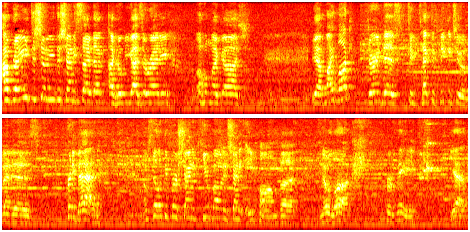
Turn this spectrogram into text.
I'm ready to show you the Shiny Psyduck. I hope you guys are ready. Oh my gosh. Yeah, my luck during this Detective Pikachu event is pretty bad. I'm still looking for a shiny Cubone and shiny Aipom, but no luck for me yet.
